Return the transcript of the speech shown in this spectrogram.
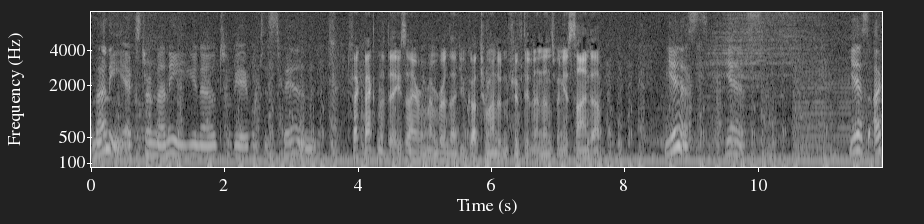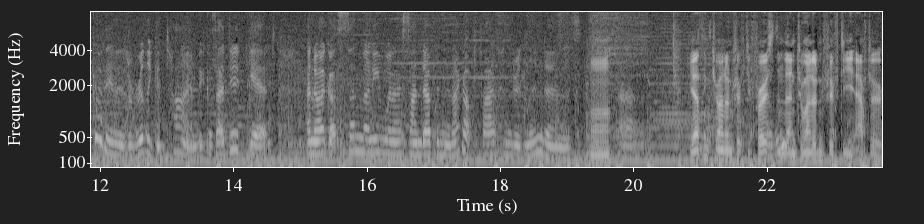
money, extra money, you know, to be able to spend. In fact, back in the days, I remember that you got 250 lindens when you signed up. Yes, yes. Yes, I got in at a really good time because I did get, I know I got some money when I signed up and then I got 500 lindens. Mm. Uh, Yeah, I think 250 first and then 250 after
